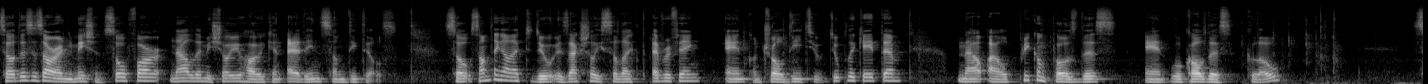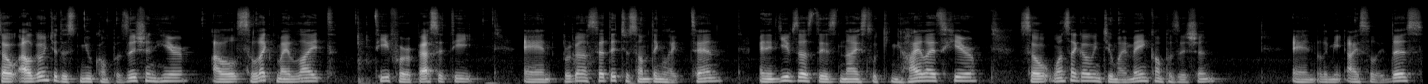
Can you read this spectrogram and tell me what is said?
So this is our animation so far. Now let me show you how we can add in some details. So something I like to do is actually select everything and control D to duplicate them. Now I'll pre-compose this and we'll call this glow. So I'll go into this new composition here. I will select my light, T for opacity, and we're gonna set it to something like 10 and it gives us this nice looking highlights here. So once I go into my main composition, and let me isolate this,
